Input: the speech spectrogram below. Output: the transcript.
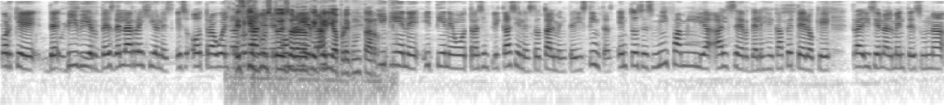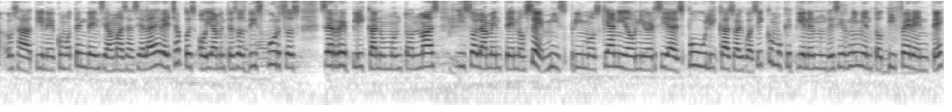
porque de vivir desde las regiones es otra vuelta. Es que justo eso era lo que quería preguntar. Y tiene, y tiene otras implicaciones totalmente distintas. Entonces mi familia, al ser del eje cafetero, que tradicionalmente es una, o sea, tiene como tendencia más hacia la derecha, pues obviamente esos discursos se replican un montón más y solamente, no sé, mis primos que han ido a universidades públicas o algo así, como que tienen un discernimiento diferente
